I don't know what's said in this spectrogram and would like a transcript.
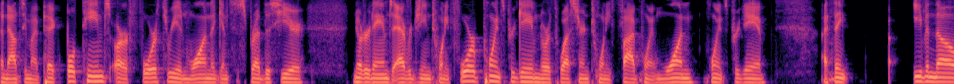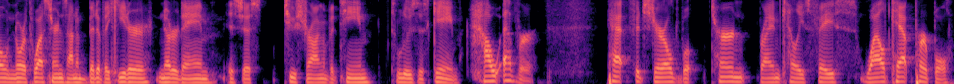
announcing my pick. Both teams are 4 3 and 1 against the spread this year. Notre Dame's averaging 24 points per game, Northwestern 25.1 points per game. I think even though Northwestern's on a bit of a heater, Notre Dame is just too strong of a team to lose this game. However, Pat Fitzgerald will turn Brian Kelly's face wildcat purple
